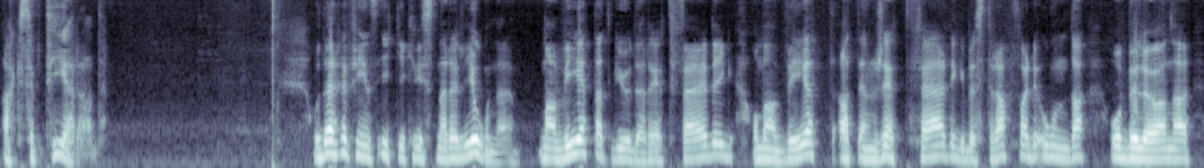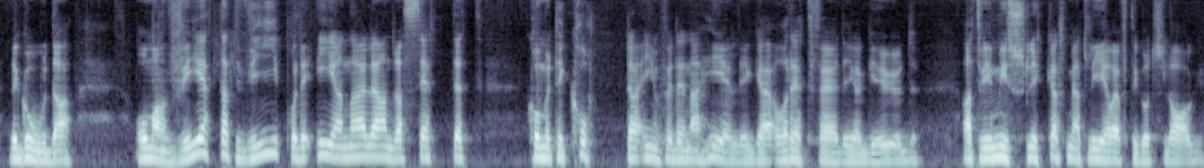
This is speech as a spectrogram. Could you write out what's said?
accepterad. Och därför finns icke-kristna religioner. Man vet att Gud är rättfärdig och man vet att en rättfärdig bestraffar det onda och belönar det goda. Om man vet att vi på det ena eller andra sättet kommer till korta inför denna heliga och rättfärdiga Gud. Att vi misslyckas med att leva efter Guds lag,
